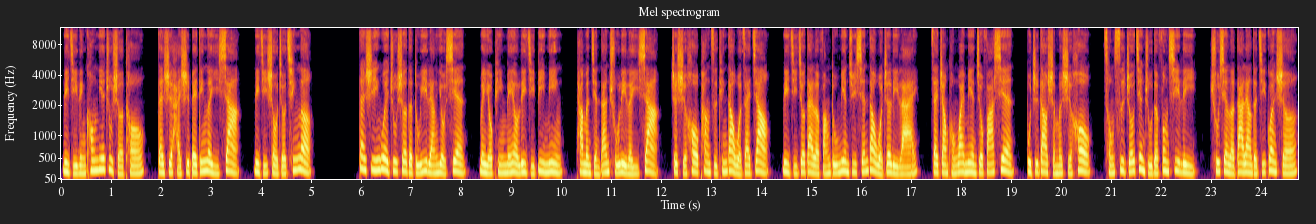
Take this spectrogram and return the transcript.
立即凌空捏住蛇头，但是还是被叮了一下，立即手就青了。但是因为注射的毒液量有限，闷油瓶没有立即毙命。他们简单处理了一下，这时候胖子听到我在叫，立即就戴了防毒面具，先到我这里来。在帐篷外面就发现，不知道什么时候，从四周建筑的缝隙里出现了大量的鸡冠蛇。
